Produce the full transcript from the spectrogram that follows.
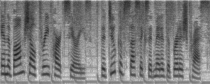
In the bombshell three-part series, the Duke of Sussex admitted the British press,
